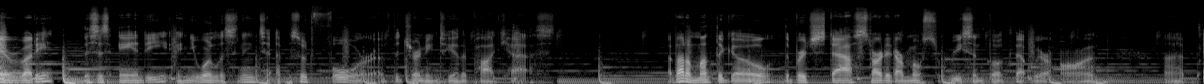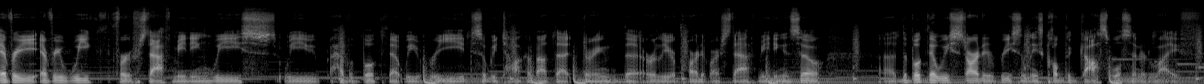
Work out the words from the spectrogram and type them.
Hey, everybody. This is Andy, and you are listening to episode four of the Journeying Together podcast. About a month ago, the Bridge staff started our most recent book that we're on. Uh, every every week for staff meeting, we we have a book that we read, so we talk about that during the earlier part of our staff meeting. And so, uh, the book that we started recently is called The Gospel Centered Life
